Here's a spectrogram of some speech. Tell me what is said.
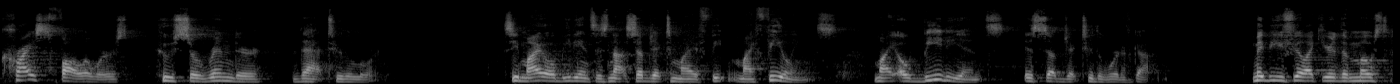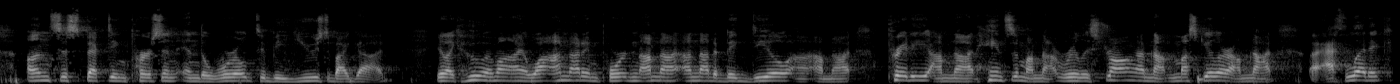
Christ followers who surrender that to the Lord. See, my obedience is not subject to my, my feelings, my obedience is subject to the Word of God. Maybe you feel like you're the most unsuspecting person in the world to be used by God. You're like, who am I? Well, I'm not important. I'm not, I'm not a big deal. I'm not pretty. I'm not handsome. I'm not really strong. I'm not muscular. I'm not uh, athletic.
